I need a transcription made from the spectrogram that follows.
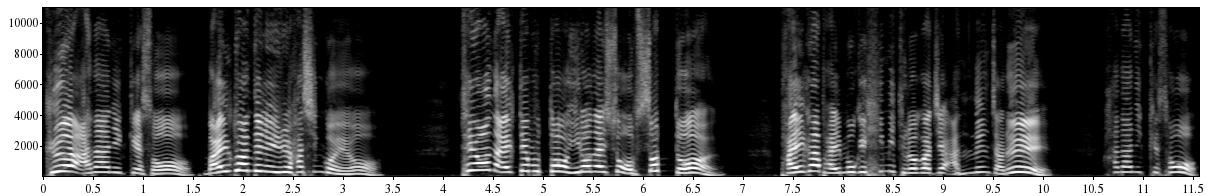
그 하나님께서 말도 안 되는 일을 하신 거예요. 태어날 때부터 일어날 수 없었던 발과 발목에 힘이 들어가지 않는 자를 하나님께서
